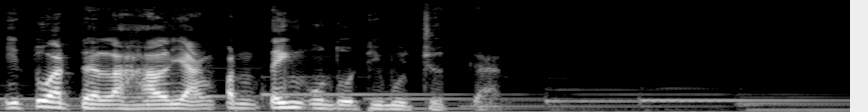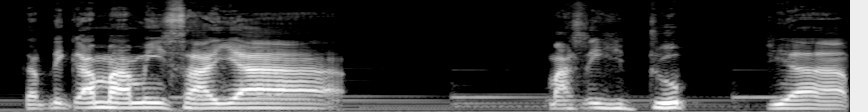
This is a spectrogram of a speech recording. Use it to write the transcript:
itu adalah hal yang penting untuk diwujudkan. Ketika mami saya masih hidup dia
